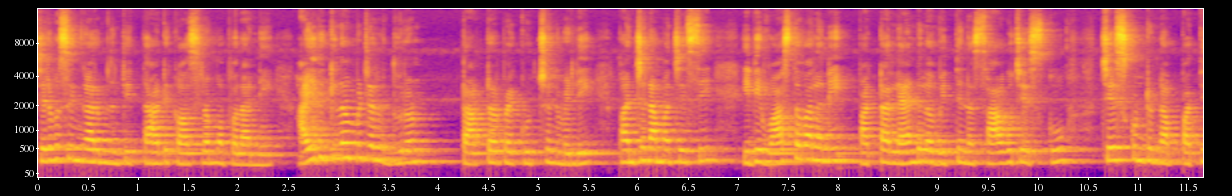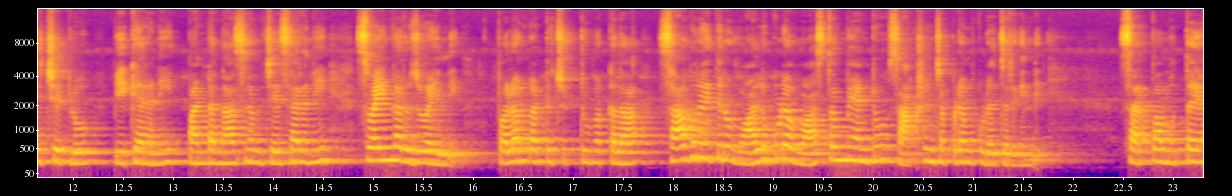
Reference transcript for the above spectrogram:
చెరువు సింగారం నుండి తాటి కాసులమ్మ పొలాన్ని ఐదు కిలోమీటర్ల దూరం ట్రాక్టర్పై కూర్చొని వెళ్ళి పంచనామా చేసి ఇది వాస్తవాలని పట్ట ల్యాండ్లో విత్తిన సాగు చేసుకు చేసుకుంటున్న పత్తి చెట్లు పీకారని పంట నాశనం చేశారని స్వయంగా రుజువైంది. పొలం గట్టు చుట్టుపక్కల సాగు రైతులు వాళ్ళు కూడా వాస్తవమే అంటూ సాక్ష్యం చెప్పడం కూడా జరిగింది. సర్ప ముత్తయ్య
